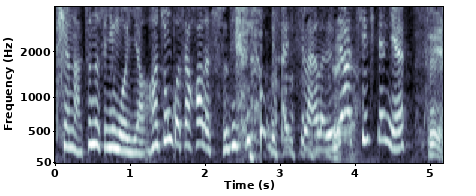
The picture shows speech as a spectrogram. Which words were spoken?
天哪，真的是一模。一样，好像中国才花了十天就盖起来了，人家七千年。对，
